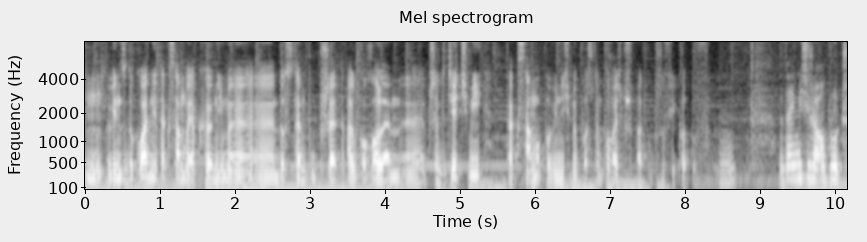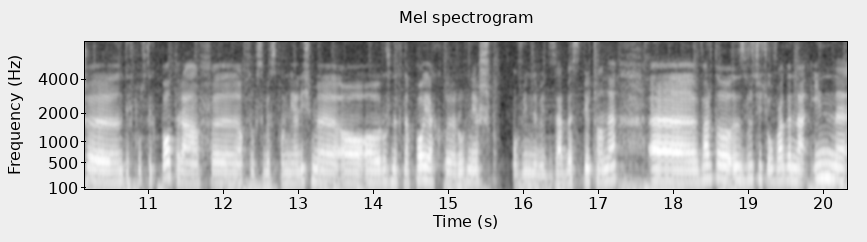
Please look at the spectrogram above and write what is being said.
Mm, Więc dokładnie tak samo jak chronimy e, dostępu przed alkoholem e, przed dziećmi, tak samo powinniśmy postępować w przypadku psów i kotów. Wydaje mi się, że oprócz e, tych tłustych potraw, o których sobie wspomnieliśmy, o, o różnych napojach, które również powinny być zabezpieczone, e, warto zwrócić uwagę na inne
